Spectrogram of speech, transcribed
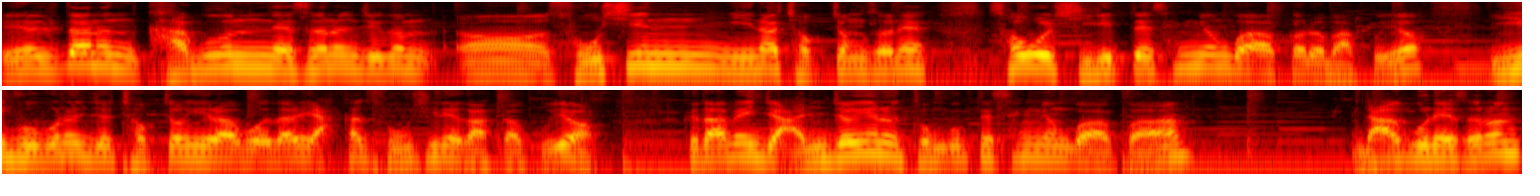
예, 일단은 가군에서는 지금 어, 소신이나 적정선에 서울 시립대 생명과학과를 봤고요. 이 부분은 이제 적정이라보다는 약간 소신에 가깝고요. 그 다음에 이제 안정에는 동국대 생명과학과, 나군에서는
